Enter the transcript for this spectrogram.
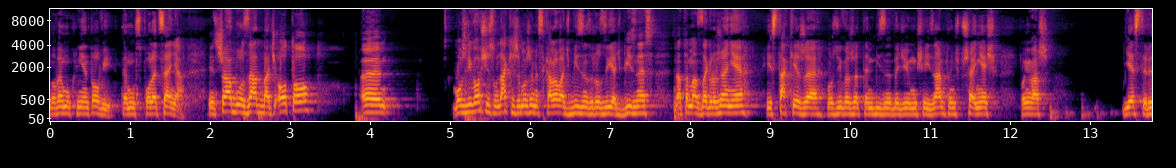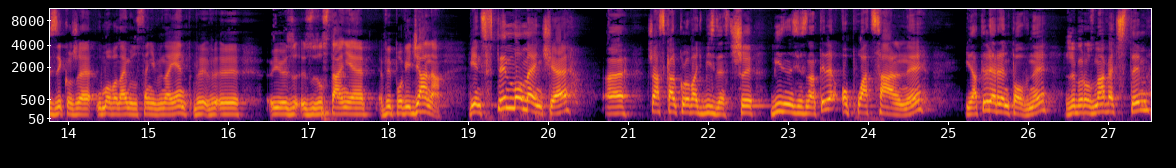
nowemu klientowi temu z polecenia. Więc trzeba było zadbać o to. E, możliwości są takie, że możemy skalować biznes, rozwijać biznes, natomiast zagrożenie jest takie, że możliwe, że ten biznes będziemy musieli zamknąć, przenieść, ponieważ jest ryzyko, że umowa najmu zostanie, wynajęta, wy, wy, wy, zostanie wypowiedziana. Więc w tym momencie e, trzeba skalkulować biznes. Czy biznes jest na tyle opłacalny, i na tyle rentowny, żeby rozmawiać z tym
